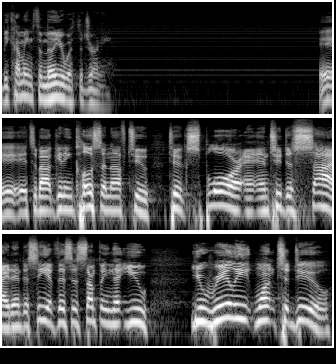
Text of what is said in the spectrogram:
becoming familiar with the journey. It's about getting close enough to, to explore and, to decide and to see if this is something that you, you really want to do.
